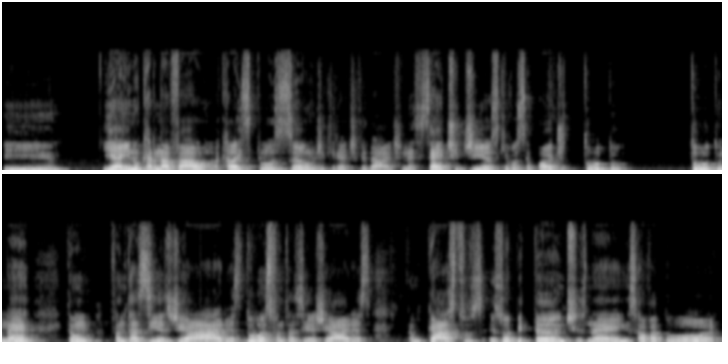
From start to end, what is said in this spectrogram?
E, e aí no carnaval, aquela explosão de criatividade, né? Sete dias que você pode tudo, tudo, né? Então, fantasias diárias, duas fantasias diárias, gastos exorbitantes, né, em Salvador,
